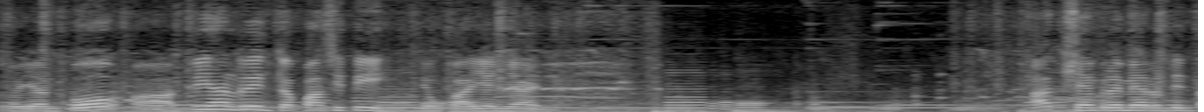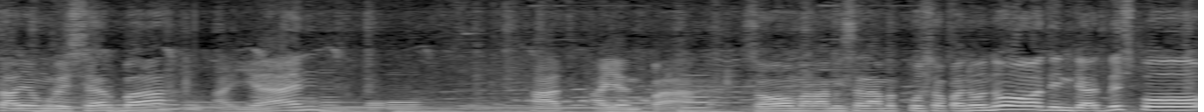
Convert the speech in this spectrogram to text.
So, yan po, ah, 300 capacity yung kaya niyan. At syempre meron din tayong reserba. Ayan. At ayan pa. So maraming salamat po sa panonood and God bless po.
